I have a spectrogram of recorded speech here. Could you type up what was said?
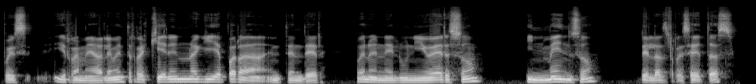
Pues irremediablemente requieren una guía para entender, bueno, en el universo inmenso de las recetas,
